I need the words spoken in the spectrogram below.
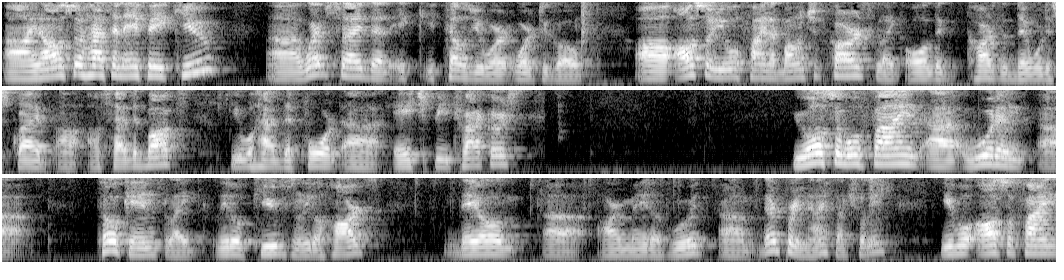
Uh, it also has an FAQ uh, website that it, it, tells you where, where to go. Uh, also, you will find a bunch of cards, like all the cards that they will describe uh, outside the box. You will have the four HP trackers. You also will find uh, wooden tokens, like little cubes and little hearts. They all are made of wood. Um, they're pretty nice, actually. You will also find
